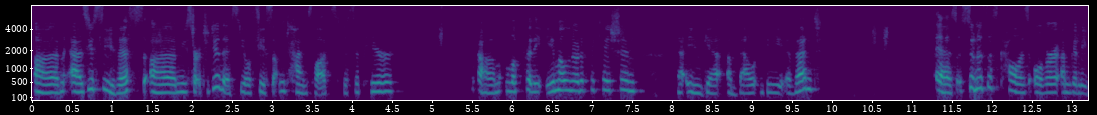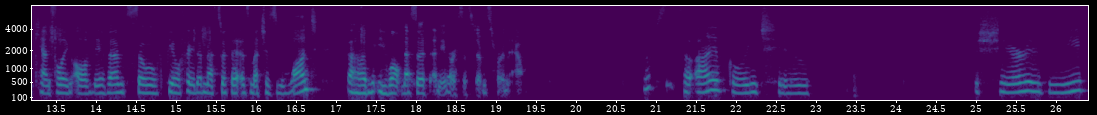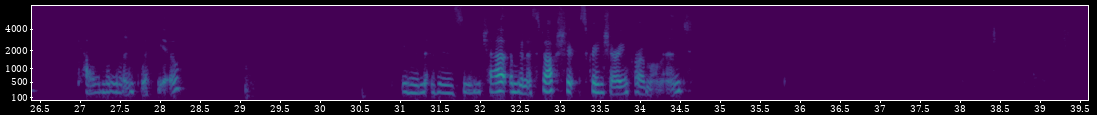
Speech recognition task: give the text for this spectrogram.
Um, as you see this, um, you start to do this, you'll see some time slots disappear. Um, look for the email notification that you get about the event. As soon as this call is over, I'm going to be canceling all of the events, so feel free to mess with it as much as you want. Um, you won't mess with any of our systems for now. Oops, so I am going to share the Calendly link with you in the Zoom chat. I'm going to stop sh screen sharing for a moment.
